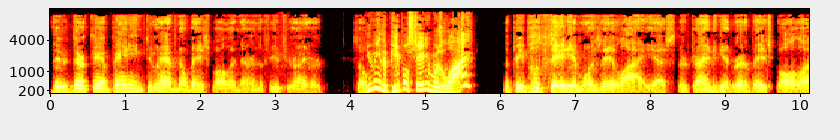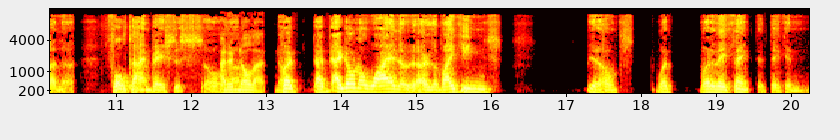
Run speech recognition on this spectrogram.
they're, they're campaigning to have no baseball in there in the future. I heard. So you mean the People's Stadium was a lie? The People's Stadium was a lie. Yes, they're trying to get rid of baseball on a full time basis. So I didn't uh, know that. No. But I, I don't know why the are the Vikings. You know what? What do they think that they can?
